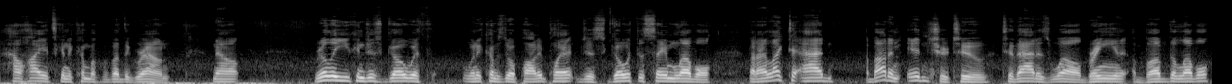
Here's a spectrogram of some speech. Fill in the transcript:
how high it's going to come up above the ground. Now, really you can just go with, when it comes to a potted plant, just go with the same level. But I like to add about an inch or two to that as well, bringing it above the level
